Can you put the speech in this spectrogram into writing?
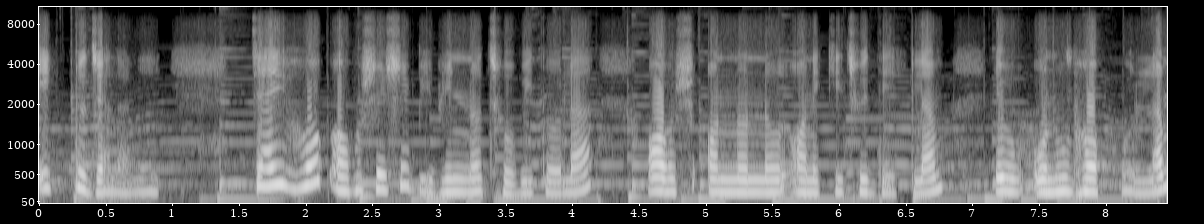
একটু জ্বালা নেই। যাই হোক, অবশেষে বিভিন্ন ছবি তোলা, অবশ্য অন্য অনেক কিছু দেখলাম এবং অনুভব করলাম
